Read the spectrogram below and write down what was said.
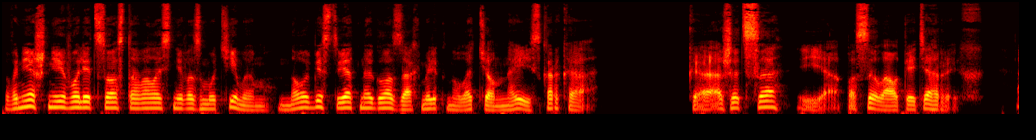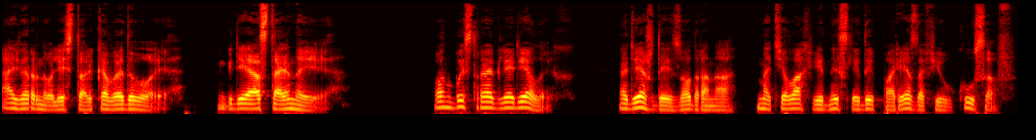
Внешне его лицо оставалось невозмутимым, но в бесцветных глазах мелькнула темная искорка. «Кажется, я посылал пятерых, а вернулись только вы двое. Где остальные?» Он быстро оглядел их. Одежда изодрана, на телах видны следы порезов и укусов.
